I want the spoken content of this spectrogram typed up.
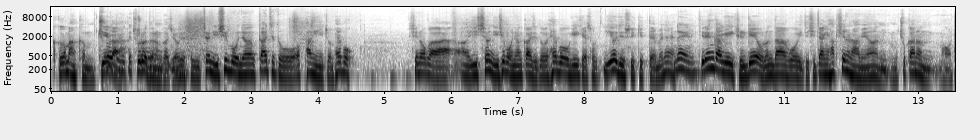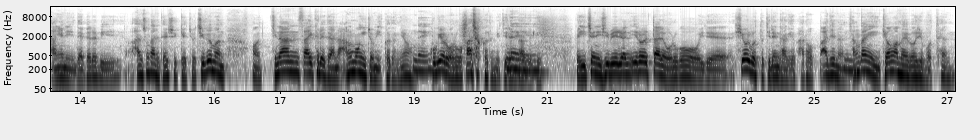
그거만큼 기회가 줄어들겠죠. 줄어드는 거죠. 그래서 2025년까지도 업황이 좀 회복 신호가 어, 2025년까지도 회복이 계속 이어질 수 있기 때문에 네. 디램 가격이 길게 오른다고 이제 시장이 확신을 하면 뭐 주가는 뭐 당연히 레벨업이 한순간에 될 수 있겠죠. 지금은 어, 지난 사이클에 대한 악몽이 좀 있거든요. 네. 9개월 오르고 빠졌거든요. 디램 네. 가격이. 그러니까 2021년 1월 달에 오르고 이제 10월부터 디램 가격이 바로 음. 빠지는 상당히 경험해보지 못한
